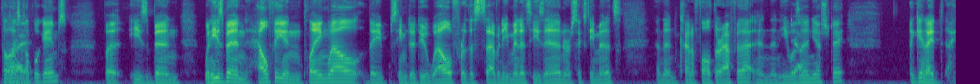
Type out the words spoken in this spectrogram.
the last Right. couple of games, but he's been when he's been healthy and playing well, they seem to do well for the 70 minutes he's in or 60 minutes and then kind of falter after that and then he wasn't Yeah. in yesterday. Again, I, I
